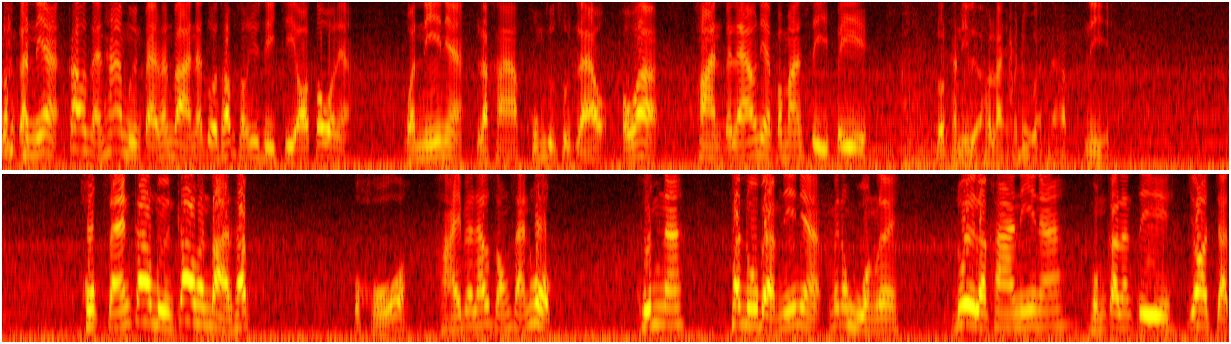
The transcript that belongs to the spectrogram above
รถคันเนี้ย958,000 บาทนะ ตัวท็อป 2.4G Auto เนี่ย วันนี้เนี่ย ราคาคุ้มสุดๆแล้ว เพราะว่าผ่านไปแล้วเนี่ย ประมาณ 4 ปี รถคันนี้เหลือเท่าไหร่มาดูกันนะครับ นี่ 699,000 บาทครับ โอ้โห หายไปแล้ว 206,000 คุ้มนะ ถ้าดูแบบนี้เนี่ย ไม่ต้องห่วงเลย ด้วยราคานี้นะ ผมการันตียอดจัด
